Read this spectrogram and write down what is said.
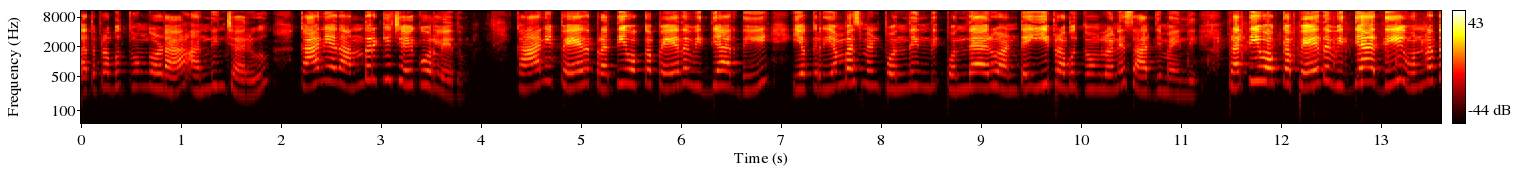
గత ప్రభుత్వం కూడా అందించారు. కానీ అది అందరికీ చేకూరలేదు. కానీ పేద ప్రతి ఒక్క పేద విద్యార్థి ఈ యొక్క రియంబర్స్మెంట్ పొందింది పొందారు అంటే ఈ ప్రభుత్వంలోనే సాధ్యమైంది. ప్రతి ఒక్క పేద విద్యార్థి ఉన్నత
